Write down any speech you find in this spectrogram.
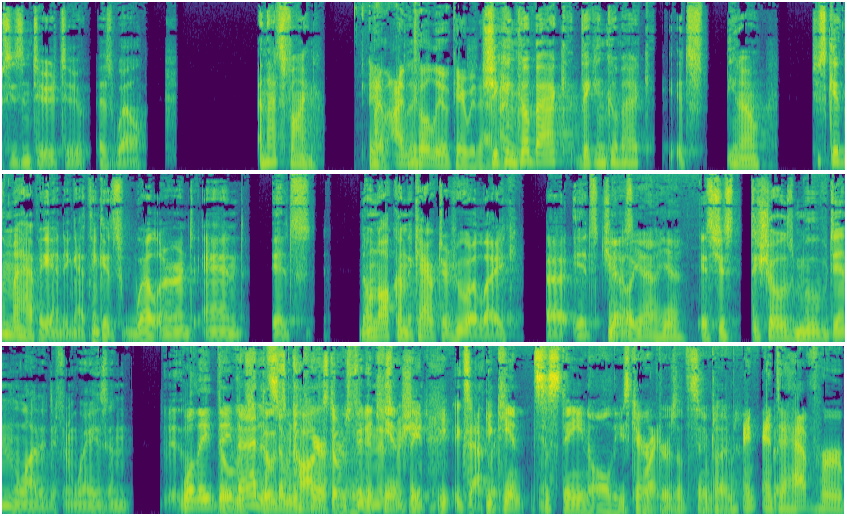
season two too as well. And that's fine. Yeah. I'm, I'm like, totally okay with that. She can I'm- come back. They can come back. It's you know, just give them a happy ending. I think it's well earned, and it's no knock on the character who I like. Uh, it's just No, yeah, yeah. it's just the show's moved in a lot of different ways, and uh, Well, they they've those- added those so many characters. don't I fit mean, in they this can't- machine. they- you- exactly. You can't sustain all these characters at the same time. and and to have her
